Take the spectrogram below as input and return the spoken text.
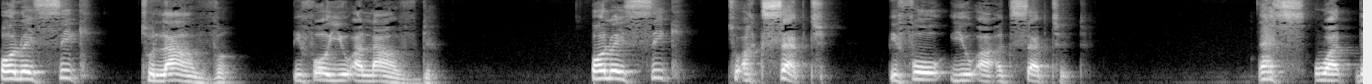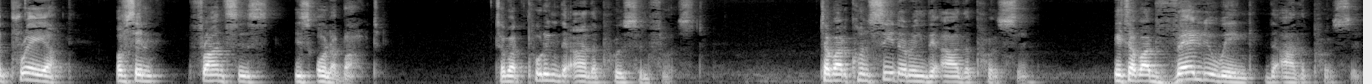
Always seek to love before you are loved. Always seek to accept before you are accepted. That's what the prayer of St. Francis is all about. It's about putting the other person first. It's about considering the other person. It's about valuing the other person.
